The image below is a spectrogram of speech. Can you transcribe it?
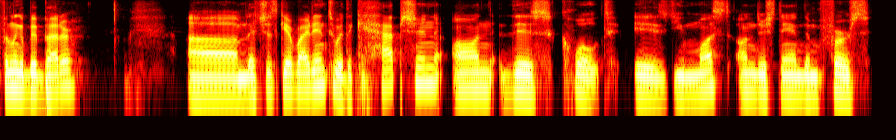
feeling a bit better. Um, let's just get right into it. The caption on this quote is You must understand them first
